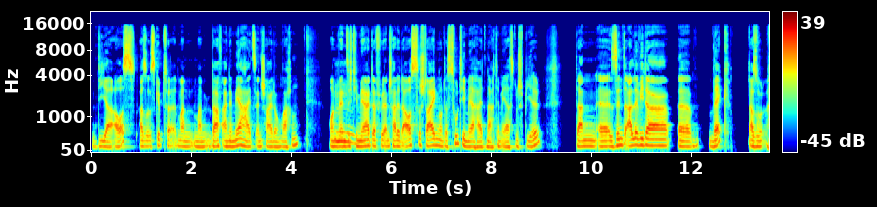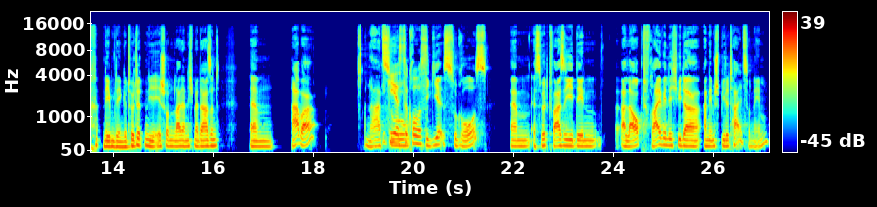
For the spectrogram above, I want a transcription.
die ja aus. Also es gibt, äh, man, man darf eine Mehrheitsentscheidung machen. Und wenn Mhm. sich die Mehrheit dafür entscheidet, auszusteigen, und das tut die Mehrheit nach dem ersten Spiel, dann äh, sind alle wieder äh, weg. Also neben den Getöteten, die eh schon leider nicht mehr da sind. Ähm, aber nahezu. Die Gier ist zu groß. Die Gier ist zu groß. Ähm, es wird quasi denen erlaubt, freiwillig wieder an dem Spiel teilzunehmen,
